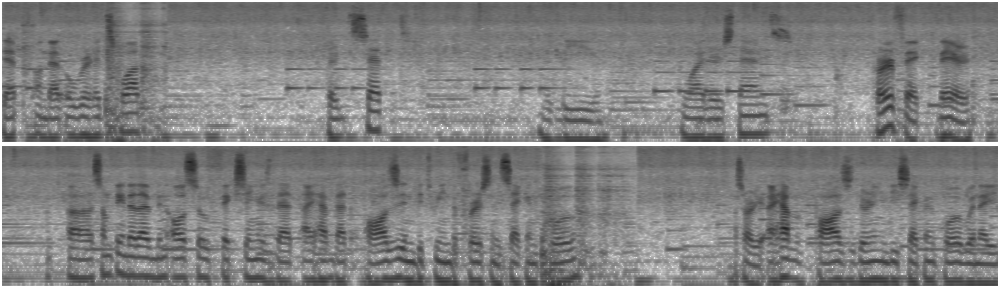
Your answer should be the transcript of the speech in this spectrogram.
depth on that overhead squat. Third set with the wider stance. Perfect, there. Uh, something that I've been also fixing is that I have that pause in between the first and second pull. Sorry, I have a pause during the second pull when I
